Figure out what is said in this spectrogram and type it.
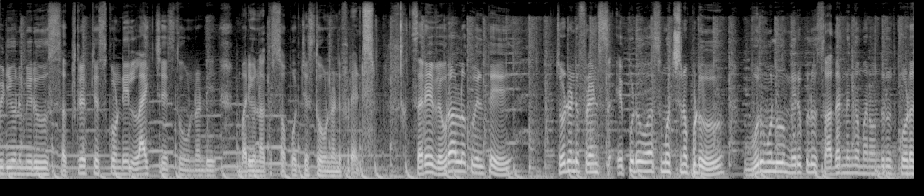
వీడియోని మీరు సబ్స్క్రైబ్ చేసుకోండి లైక్ చేస్తూ ఉండండి మరియు నాకు సపోర్ట్ చేస్తూ ఉండండి ఫ్రెండ్స్. సరే వివరాల్లోకి వెళ్తే చూడండి ఫ్రెండ్స్ ఎప్పుడు వర్షం వచ్చినప్పుడు ఉరుములు మెరుపులు సాధారణంగా మనం అందరూ కూడా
